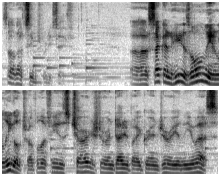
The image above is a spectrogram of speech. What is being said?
So that seems pretty safe. Uh, second, he is only in legal trouble if he is charged or indicted by a grand jury in the U.S.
